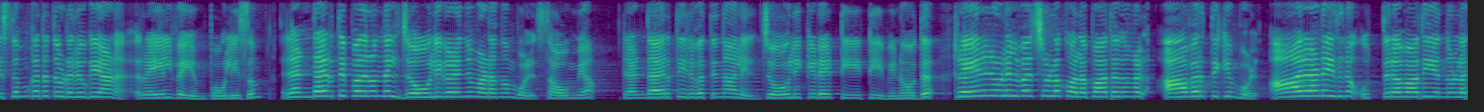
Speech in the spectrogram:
നിസ്സംഗത തുടരുകയാണ് റെയിൽവേയും പോലീസും. രണ്ടായിരത്തി പതിനൊന്നിൽ ജോലി കഴിഞ്ഞു മടങ്ങുമ്പോൾ സൗമ്യ രണ്ടായിരത്തി ഇരുപത്തിനാലിൽ ജോലിക്കിടെ ടി ടി വിനോദ്. ട്രെയിനിനുള്ളിൽ വെച്ചുള്ള കൊലപാതകങ്ങൾ ആവർത്തിക്കുമ്പോൾ ആരാണ് ഇതിന് ഉത്തരവാദി എന്നുള്ള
